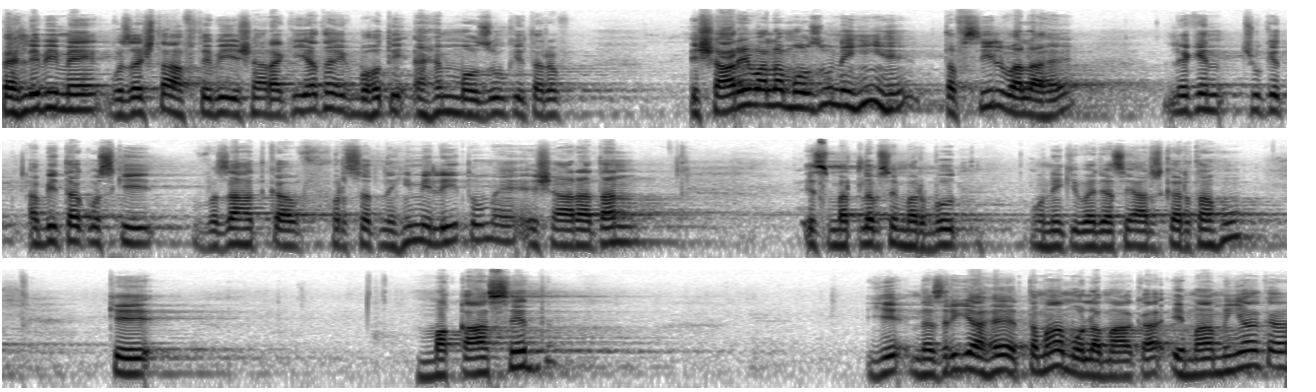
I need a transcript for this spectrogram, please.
पहले भी मैं गुजशत हफ़्ते भी इशारा किया था, एक बहुत ही अहम मौजू की तरफ़। इशारे वाला मौजू नहीं है, तफसील वाला है, लेकिन चूँकि अभी तक उसकी वजाहत का फुर्सत नहीं मिली तो मैं इशारतन इस मतलब से मरबूत होने की वजह से अर्ज़ करता हूँ कि मकासद, ये नज़रिया है तमाम का, इमामिया का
